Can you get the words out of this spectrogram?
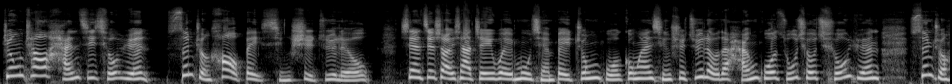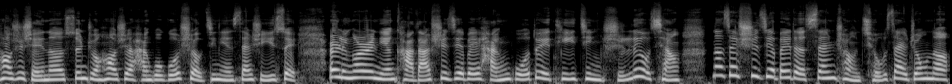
中超韩籍球员孙准浩被刑事拘留。现在介绍一下这一位目前被中国公安刑事拘留的韩国足球球员孙准浩是谁呢？孙准浩是韩国国手，今年三十一岁。二零二二年卡达世界杯，韩国队踢进十六强。那在世界杯的三场球赛中呢，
